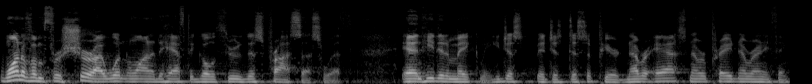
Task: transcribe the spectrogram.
One of them for sure I wouldn't wanted to have to go through this process with. And he didn't make me. He just it just disappeared. Never asked, never prayed, never anything.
